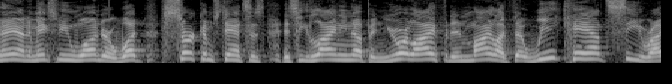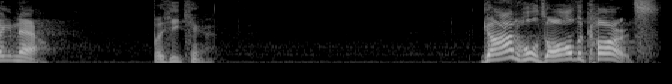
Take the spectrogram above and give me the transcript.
Man, it makes me wonder what circumstances is He lining up in your life and in my life that we can't see right now, but He can. God holds all the cards.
